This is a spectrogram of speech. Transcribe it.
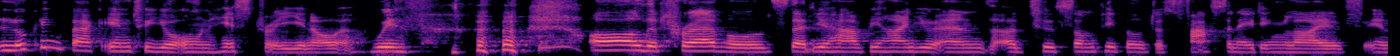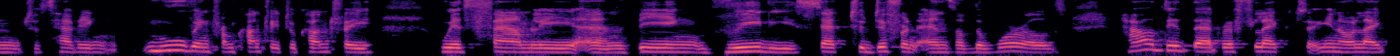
looking back into your own history you know with all the travels that you have behind you and uh, to some people just fascinating life in just having moving from country to country with family and being really set to different ends of the world how did that reflect you know like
